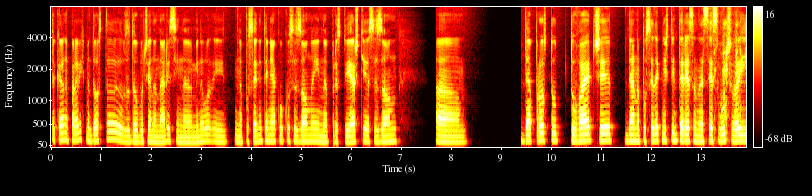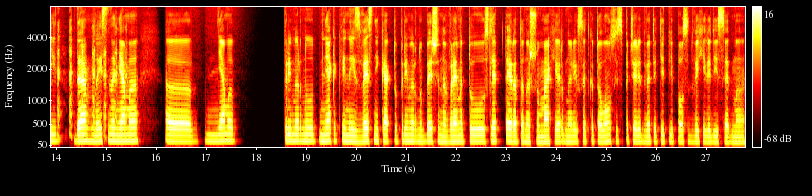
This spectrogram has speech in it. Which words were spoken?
така направихме доста задълбочен анализ и на, минало, и на последните няколко сезона и на предстоящия сезон. А, да, просто това е, че да, напоследък нищо интересно не се случва и да, наистина няма, а, няма примерно някакви неизвестни, както примерно беше на времето след ерата на Шумахер, нали, след като Алонсо си спечели двете титли, после 2007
